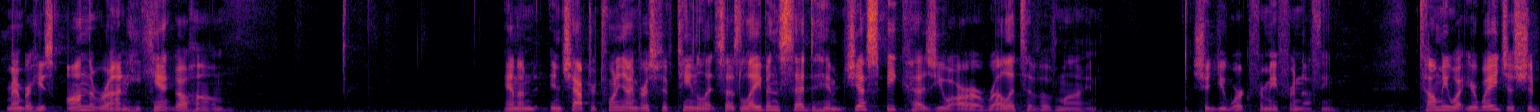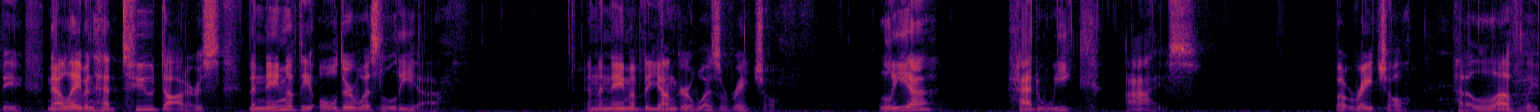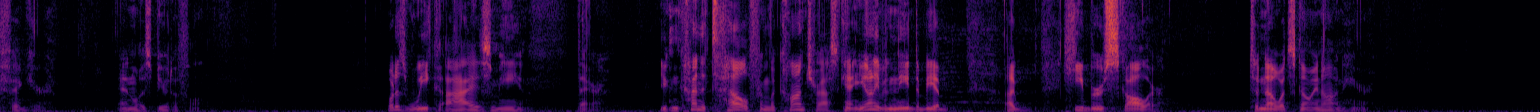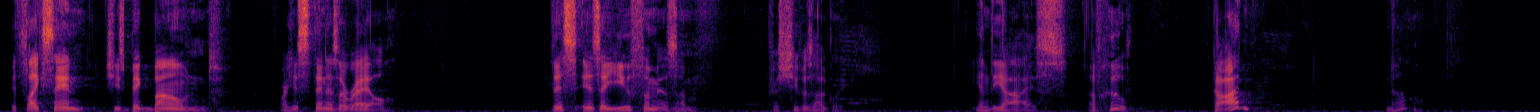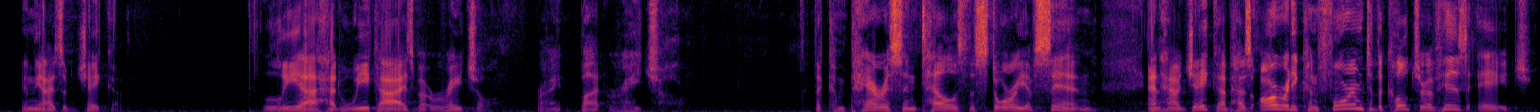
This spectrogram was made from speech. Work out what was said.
Remember, he's on the run, he can't go home. And in chapter 29, verse 15, it says Laban said to him, Just because you are a relative of mine, should you work for me for nothing? Tell me what your wages should be. Now Laban had two daughters. The name of the older was Leah, and the name of the younger was Rachel. Leah had weak eyes, but Rachel had a lovely figure and was beautiful. What does weak eyes mean there? You can kind of tell from the contrast, can't you? You don't even need to be a, a Hebrew scholar to know what's going on here. It's like saying she's big boned or he's thin as a rail. This is a euphemism for she was ugly in the eyes of who? God? No. In the eyes of Jacob. Leah had weak eyes, but Rachel, right? But Rachel. The comparison tells the story of sin and how Jacob has already conformed to the culture of his age.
